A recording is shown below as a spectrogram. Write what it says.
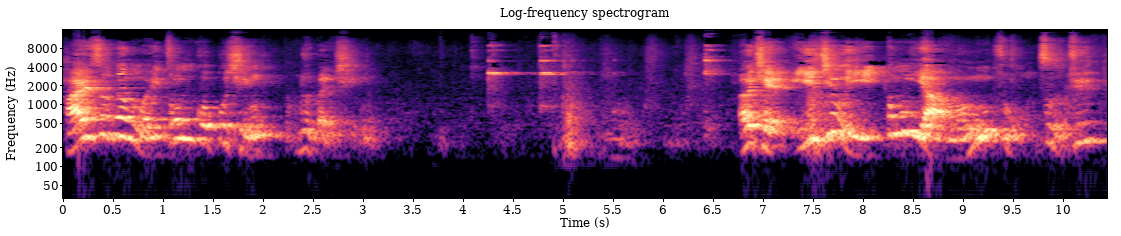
还是认为中国不行，日本行。而且依旧以东亚盟主自居，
